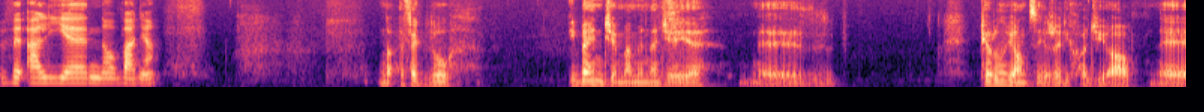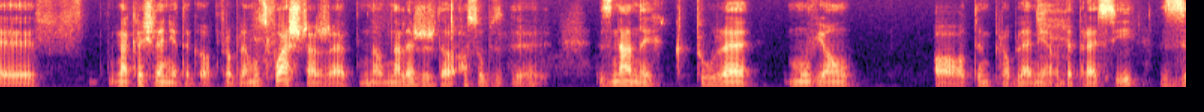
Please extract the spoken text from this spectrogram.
wyalienowania. No, efekt był i będzie, mamy nadzieję, piorunujący, jeżeli chodzi o e, nakreślenie tego problemu, zwłaszcza, że no, należysz do osób e, znanych, które mówią o tym problemie, o depresji z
